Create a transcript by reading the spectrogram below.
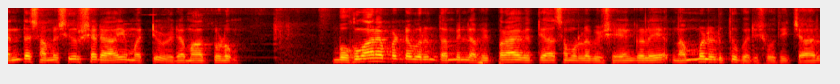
തന്റെ സമശീർഷരായ മറ്റു ഉരമാക്കളും ബഹുമാനപ്പെട്ടവരും തമ്മിൽ അഭിപ്രായ വ്യത്യാസമുള്ള വിഷയങ്ങളെ നമ്മളെടുത്ത് പരിശോധിച്ചാൽ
